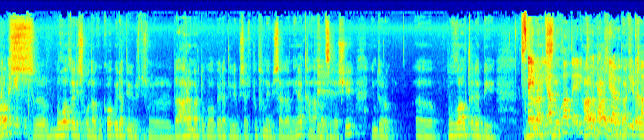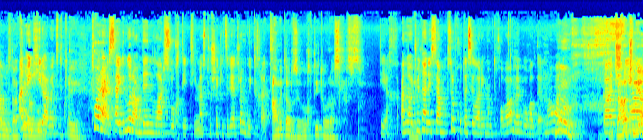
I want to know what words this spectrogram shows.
გვაქვს ბუღალტერის ყონა კოოპერატივებისთვის და არა მარტო კოოპერატივებისთვის ფუფუნებისაგანია თან ახალციხეში იმიტომ რომ ბუღალტერები წევრია ბუღალტერი თუ დაქირავებული ყავთ ანუ იქირავეთ თქვენ. თუ არ არის საიდუმლო რამდენ ლარს უხდით იმას თუ შეგიძლიათ რომ გითხრათ? ამ ეტაპზე უხდით 200 ლარს დიახ. ანუ ჩვენთან ის ამბობს რომ 500 ლარი მომთხოვა მე ბუღალტერმა ანუ გააჩნია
